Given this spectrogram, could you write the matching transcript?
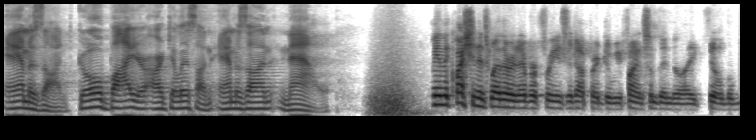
Amazon. Go buy your Arculus on Amazon now. I mean, the question is whether it ever frees it up, or do we find something to like fill the,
